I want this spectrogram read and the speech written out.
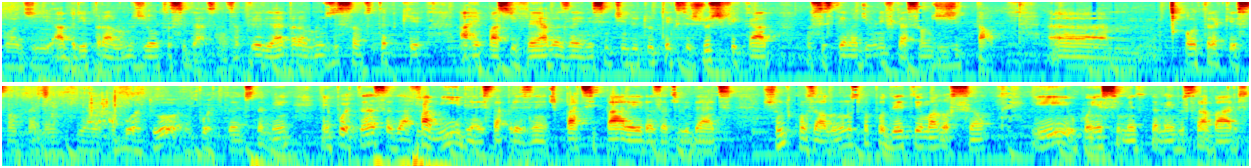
pode abrir para alunos de outras cidades, mas a prioridade é para alunos de Santos, até porque há repasse de verbas aí nesse sentido e tudo tem que ser justificado no sistema de unificação digital. Ah, outra questão também que ela abordou, importante também, a importância da família estar presente, participar aí das atividades junto com os alunos para poder ter uma noção e o conhecimento também dos trabalhos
